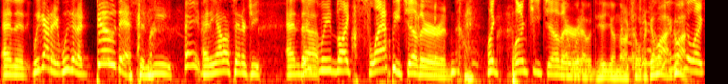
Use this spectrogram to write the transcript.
and then we got to we got to do this." And he and he had all this energy. and we'd, uh, we'd like slap each other and like punch each other. I would, I would hit you on the shoulder. Come on, come on. Like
